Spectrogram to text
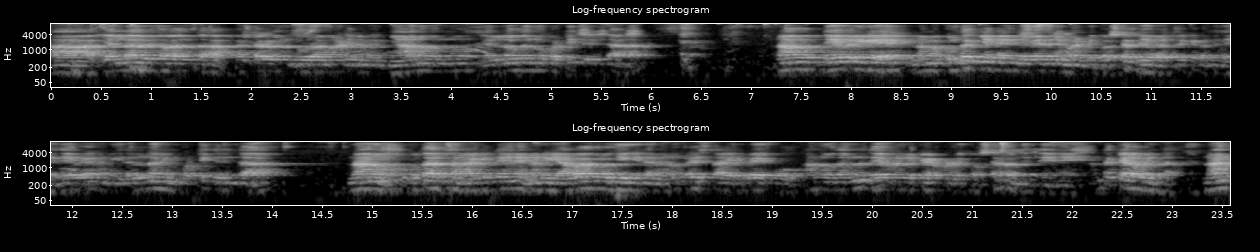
ಆ ಎಲ್ಲ ವಿಧವಾದಂತಹ ಕಷ್ಟಗಳನ್ನು ದೂರ ಮಾಡಿ ನಮಗೆ ಜ್ಞಾನವನ್ನು, ಎಲ್ಲವನ್ನೂ ಕೊಟ್ಟಿದ್ರಿಂದ ನಾವು ದೇವರಿಗೆ ನಮ್ಮ ಕೃತಜ್ಞತೆಯನ್ನು ನಿವೇದನೆ ಮಾಡಲಿಕ್ಕೋಸ್ಕರ ದೇವರ ಹತ್ರಕ್ಕೆ ಬಂದಿದೆ ದೇವರೇ, ನನಗೆ ಇದೆಲ್ಲ ನೀವು ಕೊಟ್ಟಿದ್ದರಿಂದ ನಾನು ಕೃತಾರ್ಥನಾಗಿದ್ದೇನೆ. ನನಗೆ ಯಾವಾಗಲೂ ಹೀಗಿದೆ ಅನುಗ್ರಹಿಸ್ತಾ ಇರಬೇಕು ಅನ್ನೋದನ್ನು ದೇವರಲ್ಲಿ ಕೇಳ್ಕೊಳ್ಳಿಕ್ಕೋಸ್ಕರ ಬಂದಿದ್ದೇನೆ ಅಂತ ಕೆಲವರಿಂದ. ನಾನು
